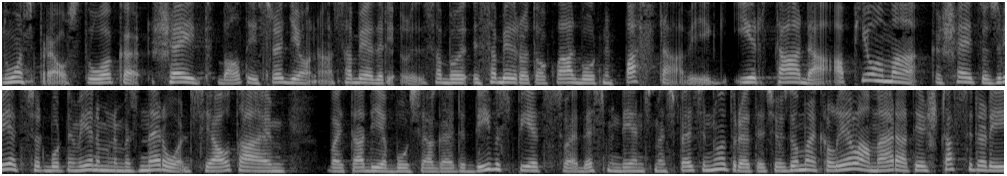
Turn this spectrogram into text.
nospraust to, ka šeit, Baltijas reģionā, sabiedri, sabiedroto klātbūtne pastāvīgi ir tādā apjomā, ka šeit uz vietas varbūt nevienam nemaz nerodas jautājumi, vai tad, ja būs jāgaida divas, piecas vai desmit dienas, mēs spēsim noturēties. Jo es domāju, ka lielā mērā tieši tas ir arī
